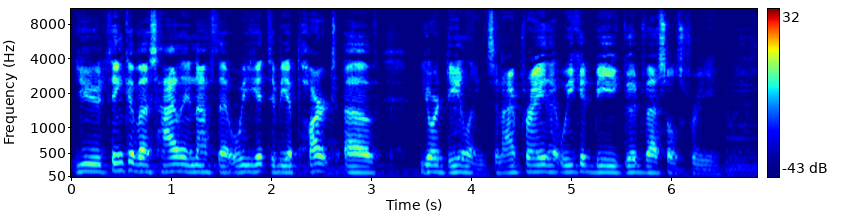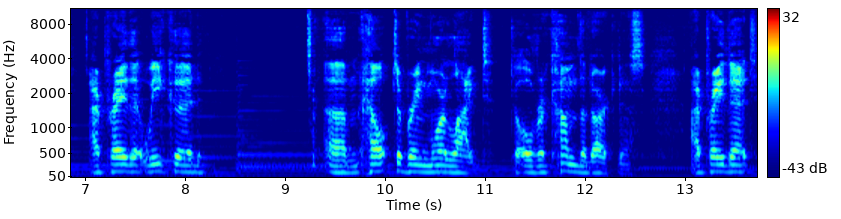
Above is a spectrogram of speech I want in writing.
you think of us highly enough that we get to be a part of your dealings. And I pray that we could be good vessels for you. I pray that we could um, help to bring more light to overcome the darkness. I pray that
